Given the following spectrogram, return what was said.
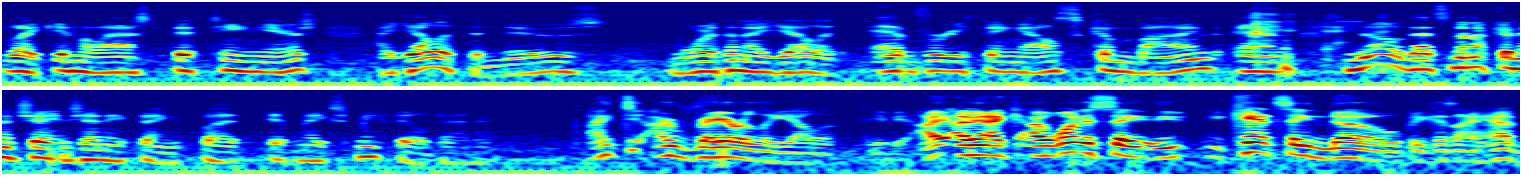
like in the last 15 years, I yell at the news more than I yell at everything else combined. And no, that's not going to change anything, but it makes me feel better. I, do, I rarely yell at the TV. I, I mean, I, I want to say you, you can't say no because I have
